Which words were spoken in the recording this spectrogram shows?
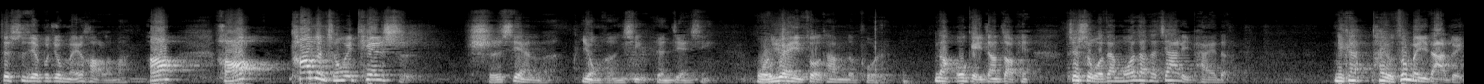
这世界不就美好了吗？啊，好。他们成为天使，实现了永恒性、人间性。我愿意做他们的仆人。那我给一张照片，这是我在莫扎特家里拍的。你看，他有这么一大堆。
